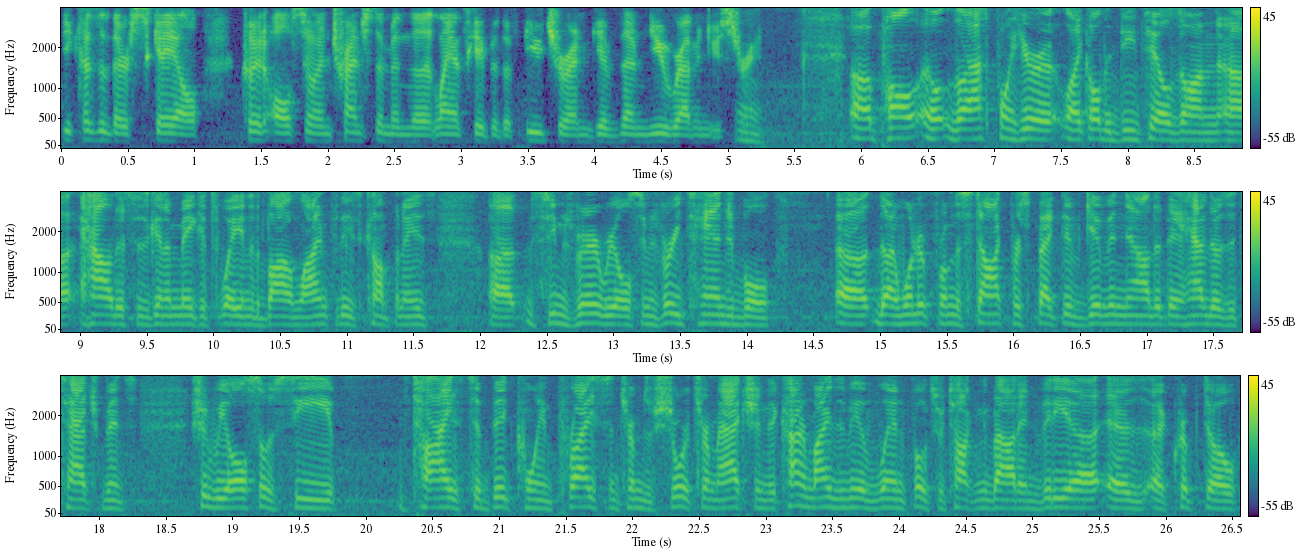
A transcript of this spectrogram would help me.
because of their scale could also entrench them in the landscape of the future and give them new revenue streams. Uh, Paul, uh, last point here, like all the details on uh, how this is going to make its way into the bottom line for these companies, uh, seems very real, seems very tangible. Uh, I wonder from the stock perspective, given now that they have those attachments, should we also see ties to Bitcoin price in terms of short term action? It kind of reminds me of when folks were talking about NVIDIA as a crypto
